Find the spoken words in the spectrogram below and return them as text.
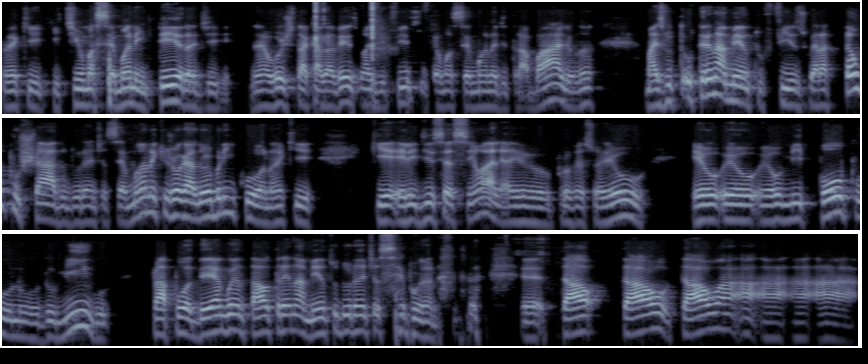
né, que, que, tinha uma semana inteira de. Né, hoje está cada vez mais difícil ter uma semana de trabalho, né, mas o, o, treinamento físico era tão puxado durante a semana que o jogador brincou, né? Que, que ele disse assim: Olha, eu, professor, eu, eu, eu, eu me poupo no domingo para poder aguentar o treinamento durante a semana. É, tal, tal, tal a, a, a, a,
